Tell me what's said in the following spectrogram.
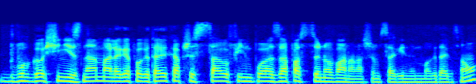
dwóch gości nie znamy, ale reporterka przez cały film była zafascynowana naszym seryjnym mordercą.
